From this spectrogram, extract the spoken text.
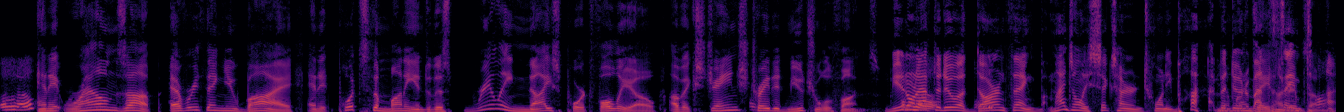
Mhm. and it rounds up everything you buy and it puts the money into this really nice portfolio of exchange traded mutual funds. You don't have to do a darn thing. Mine's only 620 bucks. I've been Yeah, doing about the same 800 time.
